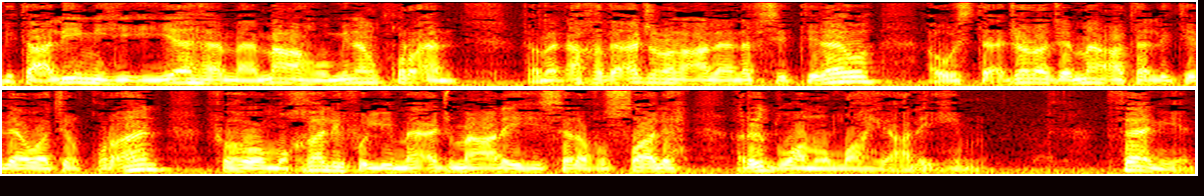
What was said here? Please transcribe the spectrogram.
بتعليمه إياها ما معه من القرآن. فمن أخذ أجرا على نفس التلاوة أو استأجر جماعة لتلاوة القرآن فهو مخالف لما أجمع عليه السلف الصالح رضوان الله عليهم. ثانيا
